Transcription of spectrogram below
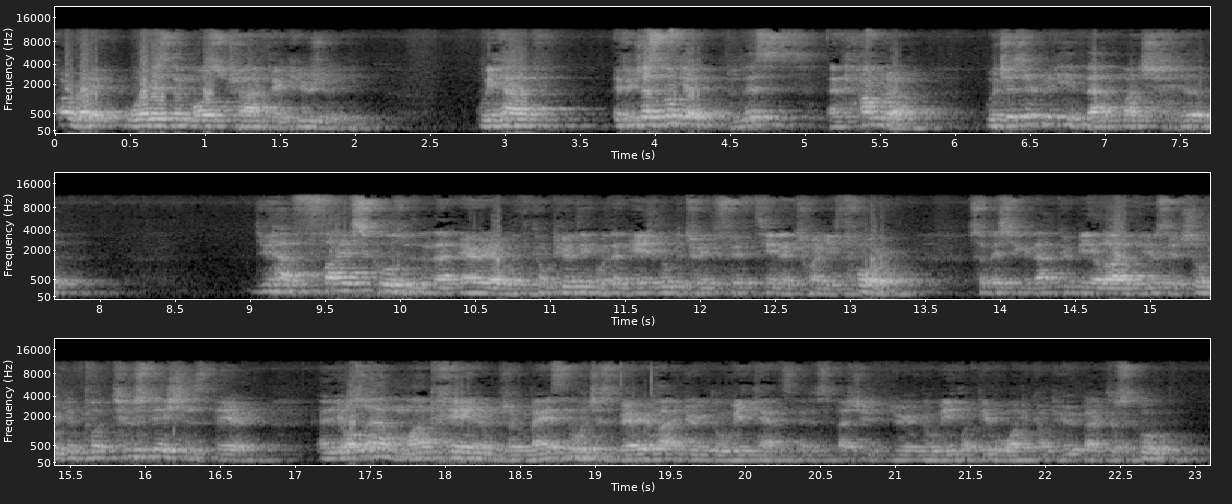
all right, where is the most traffic usually? We have, if you just look at Bliss and Hamra, which isn't really that much hill, you have five schools within that area with computing with an age group between 15 and 24. So basically that could be a lot of usage. So we can put two stations there. And you also have Montreal and Gemmayzeh, which is very high during the weekends, and especially during the week when people want to compute back to school.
